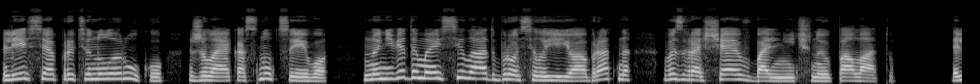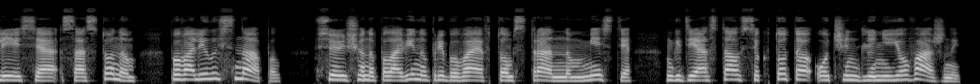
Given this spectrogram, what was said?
Леся протянула руку, желая коснуться его, но неведомая сила отбросила ее обратно, возвращая в больничную палату. Леся со стоном повалилась на пол, все еще наполовину пребывая в том странном месте, где остался кто-то очень для нее важный.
